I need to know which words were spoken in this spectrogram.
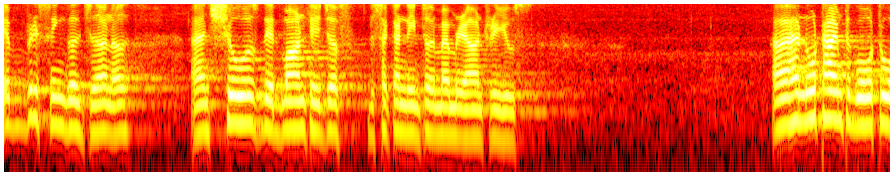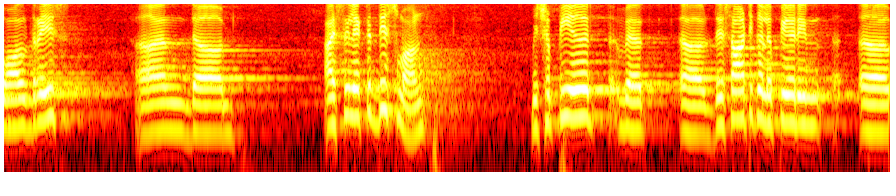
every single journal and shows the advantage of the second internal mammary artery use. I have no time to go to all these, and uh, I selected this one, which appeared, uh, this article appeared in uh,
